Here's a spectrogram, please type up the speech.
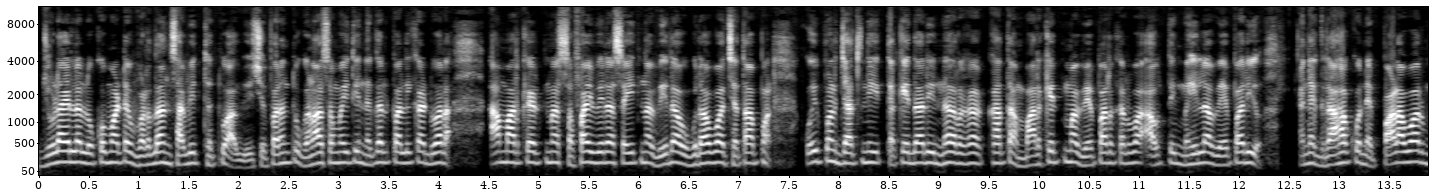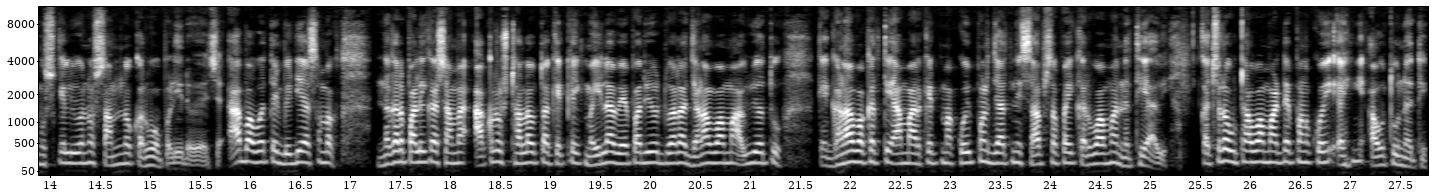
જોડાયેલા લોકો માટે વરદાન સાબિત થતું આવ્યું છે. પરંતુ ઘણા સમયથી નગરપાલિકા દ્વારા આ માર્કેટમાં સફાઈ વેરા સહિતના વેરા ઉઘરાવવા છતાં પણ કોઈપણ જાતની તકેદારી ન રખાતા માર્કેટમાં વેપાર કરવા આવતી મહિલા વેપારીઓ અને ગ્રાહકોને પાળાવાર મુશ્કેલીઓનો સામનો કરવો પડી રહ્યો છે. આ બાબતે મીડિયા સમક્ષ નગરપાલિકા સામે આક્રોશ ઠાલવતા કેટલીક મહિલા વેપારીઓ દ્વારા જણાવવામાં આવ્યું હતું કે ઘણા વખતથી આ માર્કેટમાં કોઈ પણ જાતની સાફ સફાઈ કરવામાં નથી આવી. કચરો ઉઠાવવા માટે પણ કોઈ અહીં આવતું નથી.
